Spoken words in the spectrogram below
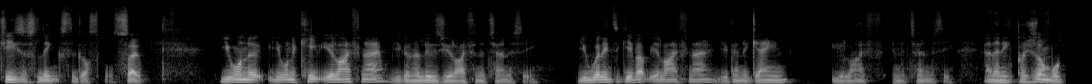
Jesus links the gospel. So you want to you want to keep your life now, you're going to lose your life in eternity. You're willing to give up your life now, you're going to gain your life in eternity. And then he pushes on, well,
